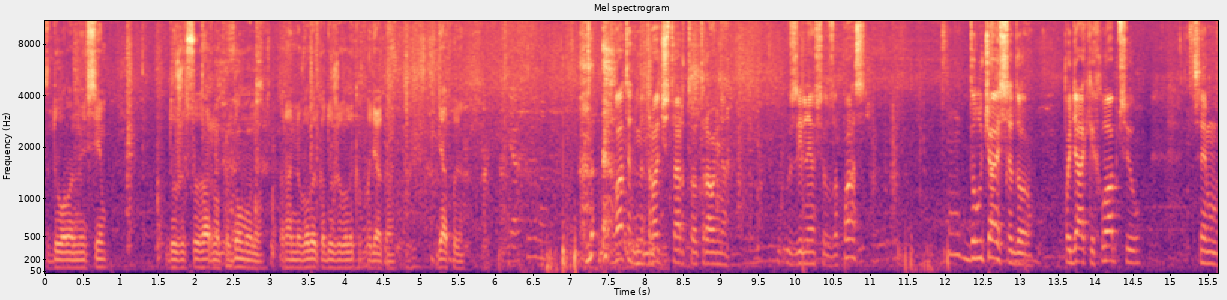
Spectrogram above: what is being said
задоволений всім. Дуже все гарно продумано. Реально велика, дуже велика подяка. Дякую. Звати Дмитро 4 травня звільнився в запас. Ну, Долучаюся до подяки хлопців, цим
